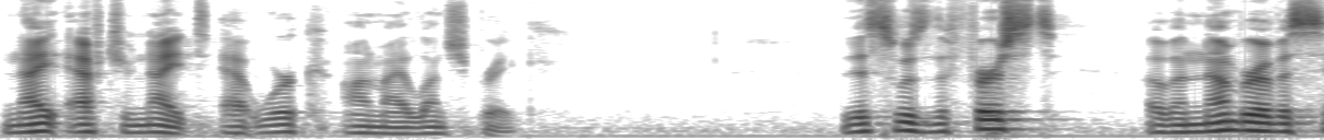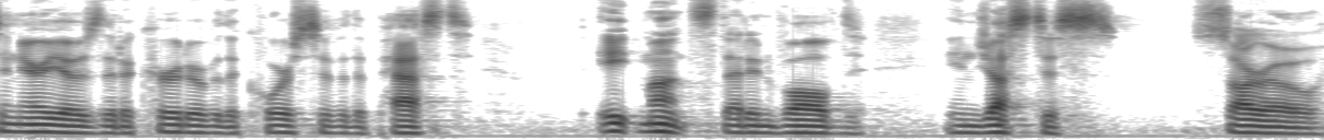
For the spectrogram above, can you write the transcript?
night after night at work on my lunch break. This was the first of a number of scenarios that occurred over the course of the past eight months that involved injustice, sorrow,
